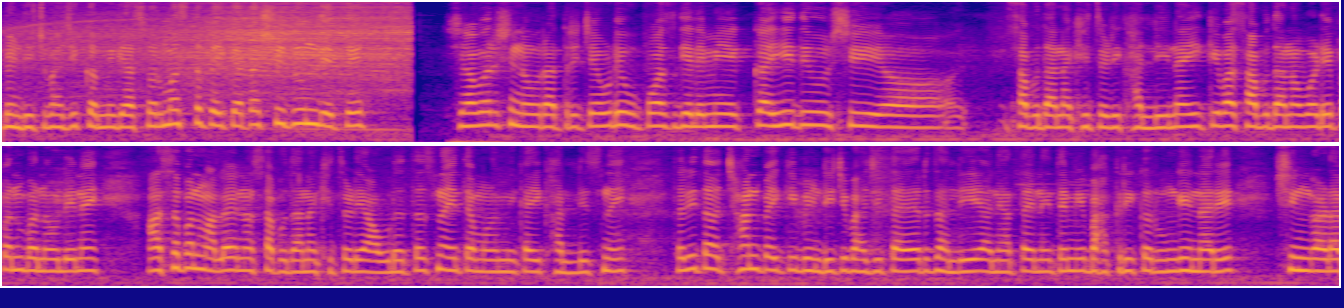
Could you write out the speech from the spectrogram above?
भेंडीची भाजी कमी गॅसवर मस्तपैकी आता शिजून देते. ह्या वर्षी नवरात्रीचे एवढे उपवास गेले मी एकाही दिवशी साबुदाणा खिचडी खाल्ली नाही किंवा साबुदाणा वडे पण बनवले नाही. असं पण मला आहे ना साबुदाणा खिचडी आवडतच नाही त्यामुळे मी काही खाल्लीच नाही. तरी तर छानपैकी भेंडीची भाजी तयार झाली आहे आणि आता नाही तर मी भाकरी करून घेणार आहे. शिंगाडा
